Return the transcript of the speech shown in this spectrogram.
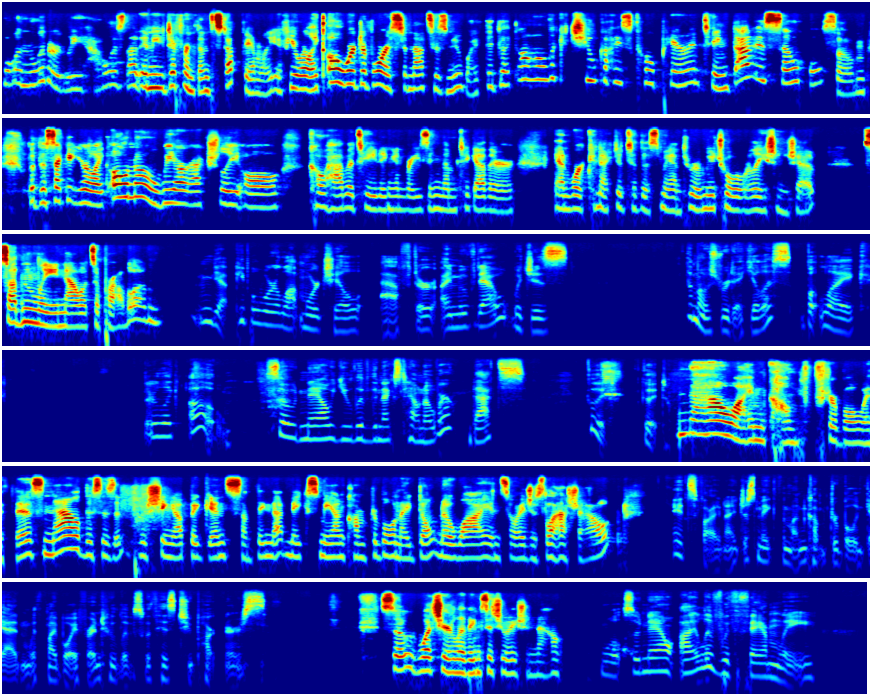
Well, and literally, how is that any different than step family? If you were like, oh, we're divorced and that's his new wife, they'd be like, oh, look at you guys co parenting. That is so wholesome. But the second you're like, oh, no, we are actually all cohabitating and raising them together and we're connected to this man through a mutual relationship, suddenly now it's a problem. Mm, Yeah, people were a lot more chill after I moved out, which is the most ridiculous. But like, they're like, oh, so now you live the next town over? That's good. Good. Now I'm comfortable with this. Now this isn't pushing up against something that makes me uncomfortable and I don't know why. And so I just lash out. It's fine. I just make them uncomfortable again with my boyfriend who lives with his two partners. So, what's your living situation now? Well, so now I live with family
